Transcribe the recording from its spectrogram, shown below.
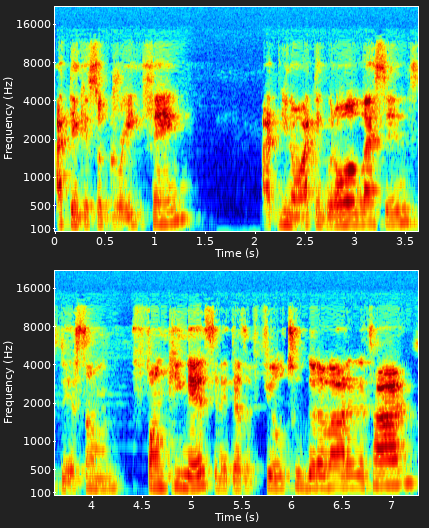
I think it's a great thing. I, you know, I think with all lessons, there's some funkiness and it doesn't feel too good a lot of the times.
